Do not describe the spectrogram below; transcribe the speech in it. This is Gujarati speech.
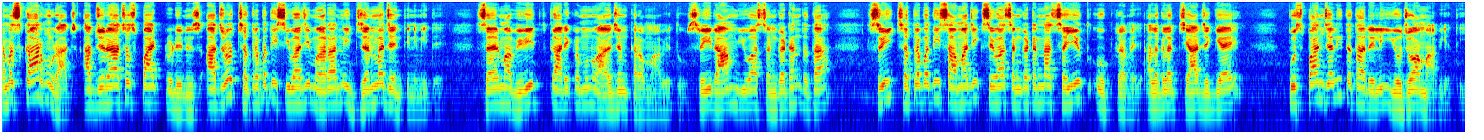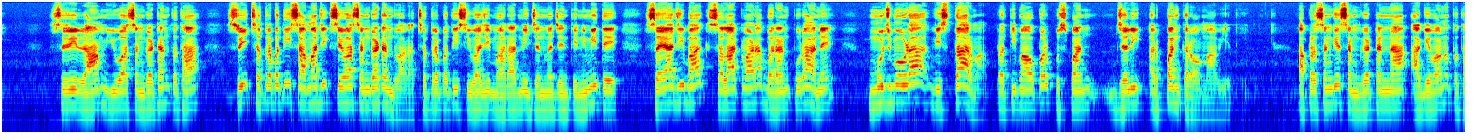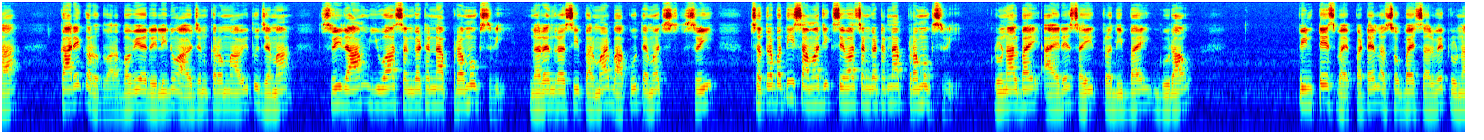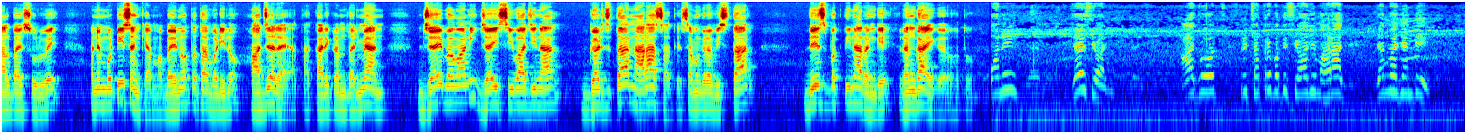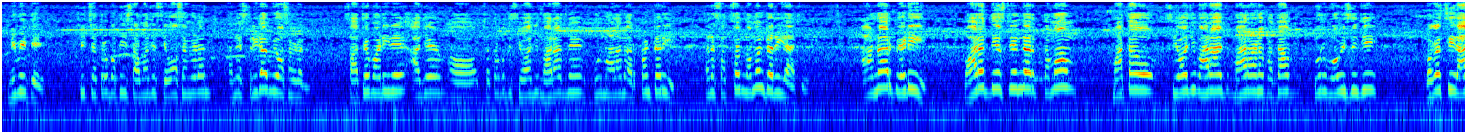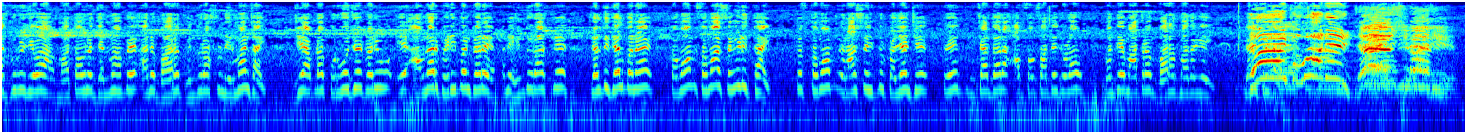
નમસ્કાર, હું રાજ. આપ જોઈ રહ્યા છો સ્પાર્ક ટુડે ન્યૂઝ આજરોજ છત્રપતિ શિવાજી મહારાજની જન્મજયંતિ નિમિત્તે શહેરમાં વિવિધ કાર્યક્રમોનું આયોજન કરવામાં આવ્યું હતું. શ્રી રામ યુવા સંગઠન તથા શ્રી છત્રપતિ સામાજિક સેવા સંગઠનના સંયુક્ત ઉપક્રમે અલગ અલગ ચાર જગ્યાએ પુષ્પાંજલિ તથા રેલી યોજવામાં આવી હતી. શ્રી રામ યુવા સંગઠન તથા શ્રી છત્રપતિ સામાજિક સેવા સંગઠન દ્વારા છત્રપતિ શિવાજી મહારાજની જન્મજયંતિ નિમિત્તે સયાજીબાગ, સલાટવાડા, બરાનપુરા અને મુજમોડા વિસ્તારમાં પ્રતિમાઓ પર પુષ્પાંજલિ અર્પણ કરવામાં આવી હતી. આ પ્રસંગે સંગઠનના આગેવાનો તથા કાર્યકરો દ્વારા ભવ્ય રેલીનું આયોજન કરવામાં આવ્યું હતું, જેમાં શ્રી રામ યુવા સંગઠનના પ્રમુખ શ્રી નરેન્દ્રસિંહ પરમાર બાપુ તેમજ શ્રી છત્રપતિ સામાજિક સેવા સંગઠનના પ્રમુખ શ્રી કૃણાલભાઈ આયરે સહિત પ્રદીપભાઈ ગુરાવ, પિન્ટેશભાઈ પટેલ, અશોકભાઈ સર્વે, કૃણાલભાઈ સુરવે અને મોટી સંખ્યામાં બહેનો તથા વડીલો હાજર રહ્યા હતા. કાર્યક્રમ દરમિયાન જય ભવાની, જય શિવાજીના ગર્જતા નારા સાથે સમગ્ર વિસ્તાર દેશભક્તિના રંગે રંગાઈ ગયો હતો. જય શિવાજી. આજ રોજ શ્રી છત્રપતિ શિવાજી મહારાજ જન્મ જયંતિ નિમિત્તે શ્રી છત્રપતિ સામાજિક સેવા સંગઠન અને શ્રીરામ યુવા સંગઠન સાથે મળીને આજે છત્રપતિ શિવાજી મહારાજને ફૂલમાળાને અર્પણ કરી અને સત્સંગ નમન કરી રહ્યા છે. આવનાર પેઢી ભારત દેશની અંદર તમામ માતાઓ શિવાજી મહારાજ, મહારાણા પ્રતાપ, ગુરુ ગોવિંદસિંહજી, ભગતસિંહ રાજગુરુ જેવા માતાઓને જન્મ આપે અને ભારત હિન્દુ રાષ્ટ્રનું નિર્માણ થાય, જે આપણા પૂર્વજોએ કર્યું, એ આવનાર પેઢી પણ કરે અને હિન્દુ રાષ્ટ્રને જલ્દી જલ્દ બનાવે તમામ સમાજ સંગઠિત થાય, તો તમામ રાષ્ટ્રહિતનું કલ્યાણ છે, તો એ વિચારધારા આપ સૌ સાથે જોડાઓ. વંદે માત્ર ભારત માતા જય. જય શ્રી રામ.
